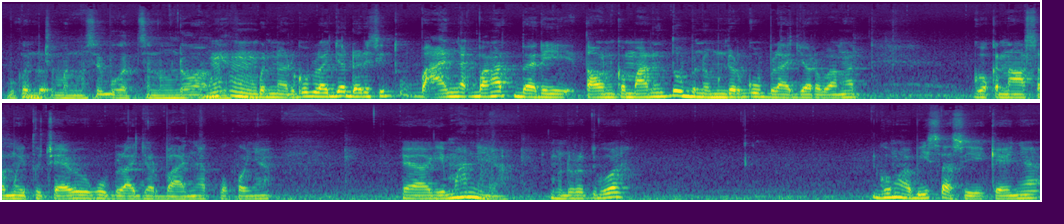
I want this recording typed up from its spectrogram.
Bukan Kudu- cuman maksudnya buat seneng doang gitu. Mm-mm, bener, gue belajar dari situ banyak banget dari tahun kemarin tuh bener-bener gue belajar banget. Gue kenal sama itu cewek, gue belajar banyak pokoknya. Ya gimana ya, menurut gue, gue nggak bisa sih kayaknya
